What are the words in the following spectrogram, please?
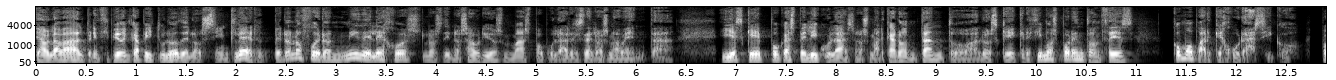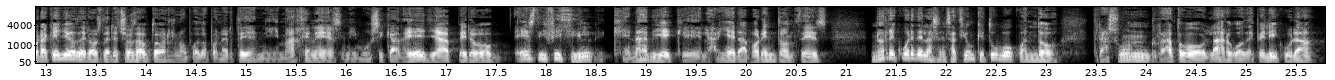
Te hablaba al principio del capítulo de los Sinclair, pero no fueron ni de lejos los dinosaurios más populares de los 90. Y es que pocas películas nos marcaron tanto a los que crecimos por entonces como Parque Jurásico. Por aquello de los derechos de autor no puedo ponerte ni imágenes ni música de ella, pero es difícil que nadie que la viera por entonces no recuerde la sensación que tuvo cuando, tras un rato largo de película,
